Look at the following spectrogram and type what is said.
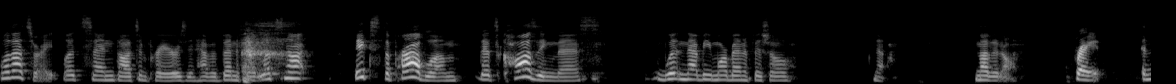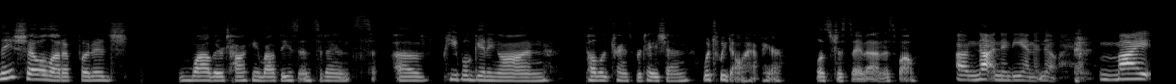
well, that's right. Let's send thoughts and prayers and have a benefit. Let's not fix the problem that's causing this. Wouldn't that be more beneficial? No, not at all. Right. And they show a lot of footage while they're talking about these incidents of people getting on public transportation, which we don't have here. Let's just say that as well. Um, not in Indiana, no. My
